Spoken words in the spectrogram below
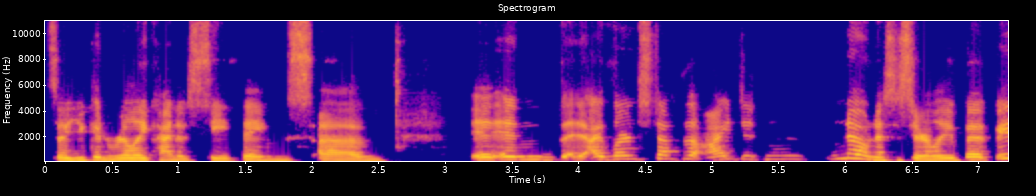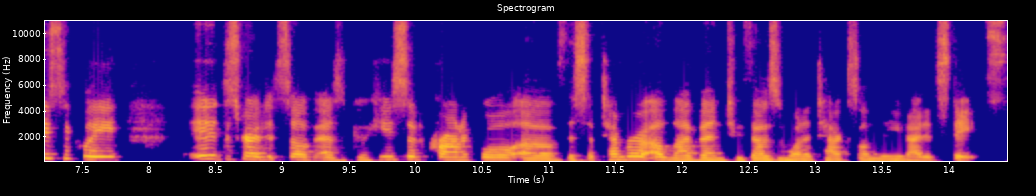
So you can really kind of see things. Um, and I learned stuff that I didn't know necessarily, but basically, it describes itself as a cohesive chronicle of the September 11, 2001 attacks on the United States,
